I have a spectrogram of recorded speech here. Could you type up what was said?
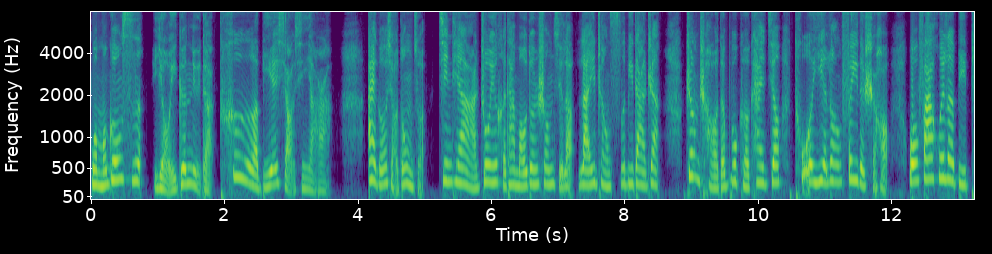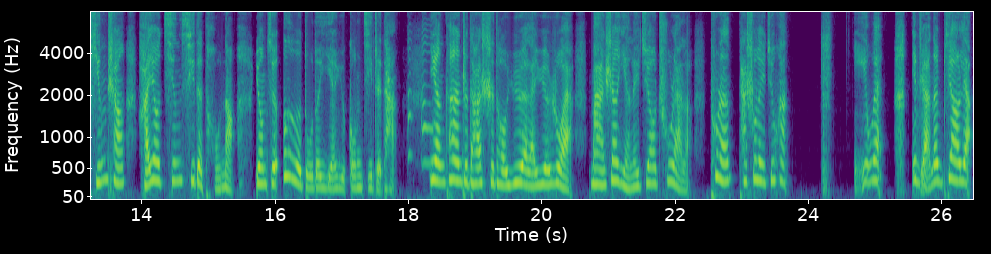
我们公司有一个女的，特别小心眼儿啊，爱搞小动作。今天啊，终于和他矛盾升级了，来一场撕逼大战。正吵得不可开交、唾液乱飞的时候，我发挥了比平常还要清晰的头脑，用最恶毒的言语攻击着他。眼看着他势头越来越弱啊，马上眼泪就要出来了。突然，他说了一句话：“因为你长得漂亮，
